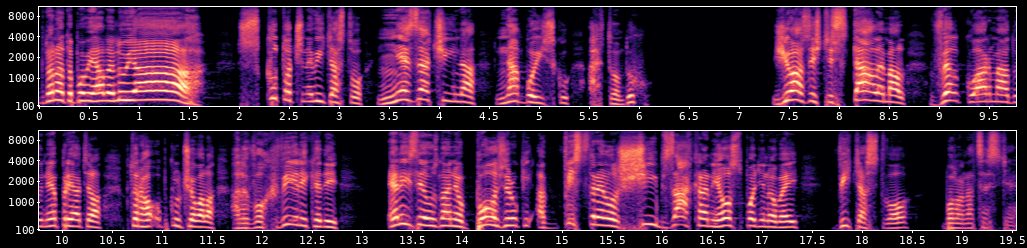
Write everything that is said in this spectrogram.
Kto na to povie aleluja? Skutočné víťazstvo nezačína na boisku, ale v tvojom duchu. Joás ešte stále mal veľkú armádu nepriateľa, ktorá ho obklúčovala, ale vo chvíli, kedy Elizeus na ňo položil ruky a vystrelil šíp záchrany hospodinovej. Výťazstvo bolo na ceste.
